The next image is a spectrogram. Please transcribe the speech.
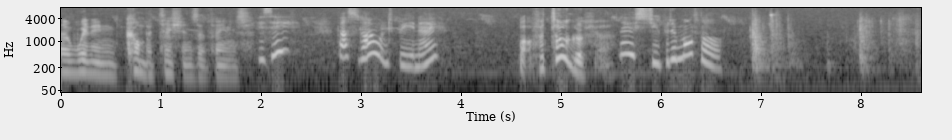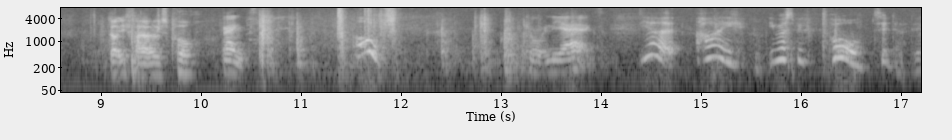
uh, winning competitions and things. Is he? That's what I want to be, you know. What, a photographer? No, stupid, a model. Got your photos, Paul? Thanks. Oh, Caught in the act. yeah. Hi. You must be Paul. Sit down, dear.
